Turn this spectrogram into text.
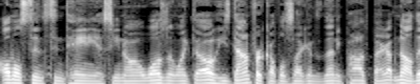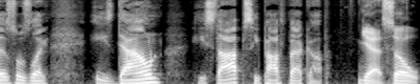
almost instantaneous. You know, it wasn't like oh he's down for a couple seconds and then he pops back up. No, this was like he's down, he stops, he pops back up. Yeah. So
